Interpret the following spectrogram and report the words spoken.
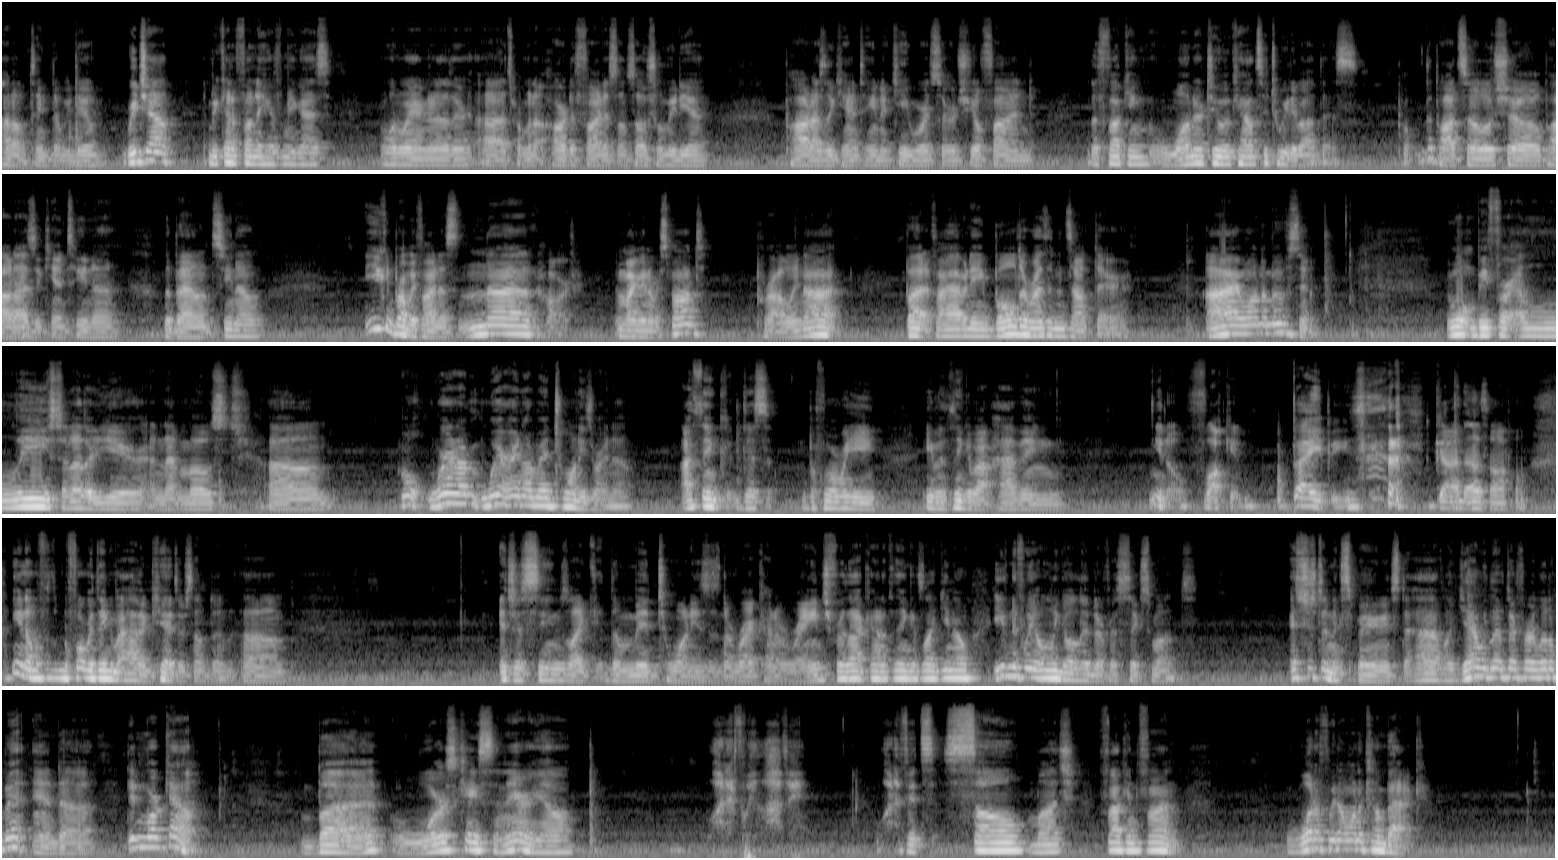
I don't think that we do. Reach out. It'd be kind of fun to hear from you guys, one way or another. Uh, it's probably not hard to find us on social media. Pod Isley Cantina keyword search. You'll find the fucking one or two accounts who tweet about this. The Pod Solo Show, Pod Isley Cantina, The Bounce. You know, you can probably find us. Not hard. Am I going to respond? Probably not. But if I have any Boulder residents out there, I want to move soon. It won't be for at least another year, and at most. Um, well, we're in our, we're in our mid twenties right now. I think this before we even think about having, you know, fucking babies. God, that was awful. You know, before we think about having kids or something. Um, it just seems like the mid 20s is the right kind of range for that kind of thing. It's like, you know, even if we only go live there for six months, it's just an experience to have. Like, yeah, we lived there for a little bit and uh, didn't work out. But, worst case scenario, what if we love it? What if it's so much fucking fun? What if we don't want to come back?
